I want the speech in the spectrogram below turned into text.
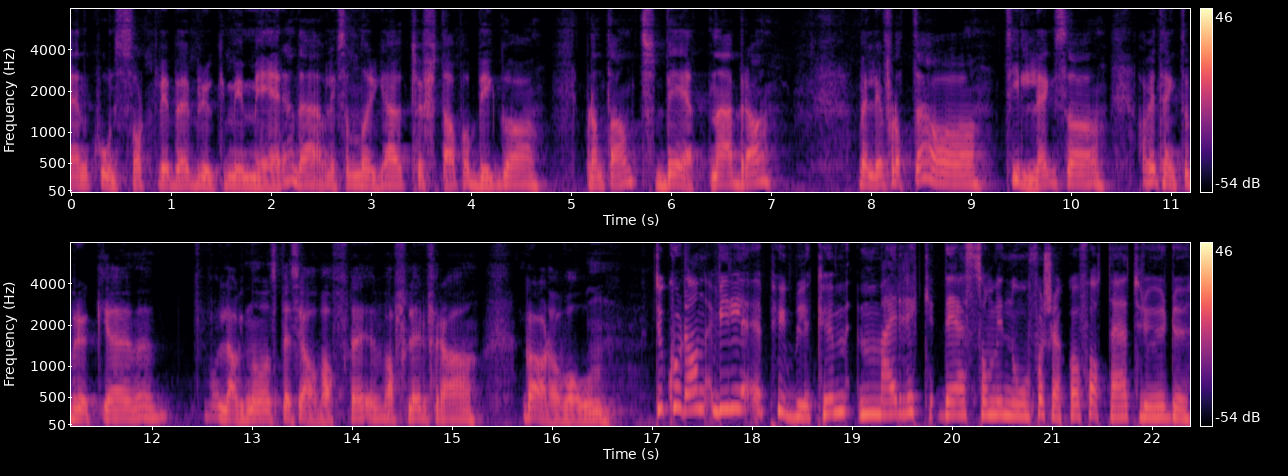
en kornsort vi bør bruke mye mer. Er liksom, Norge er jo tufta på bygg og blant annet. Betene er bra. Veldig flotte. Og i tillegg så har vi tenkt å bruke Lagd noen spesialvafler fra Gardavollen. Du, Hvordan vil publikum merke det som vi nå forsøker å få til, tror du?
